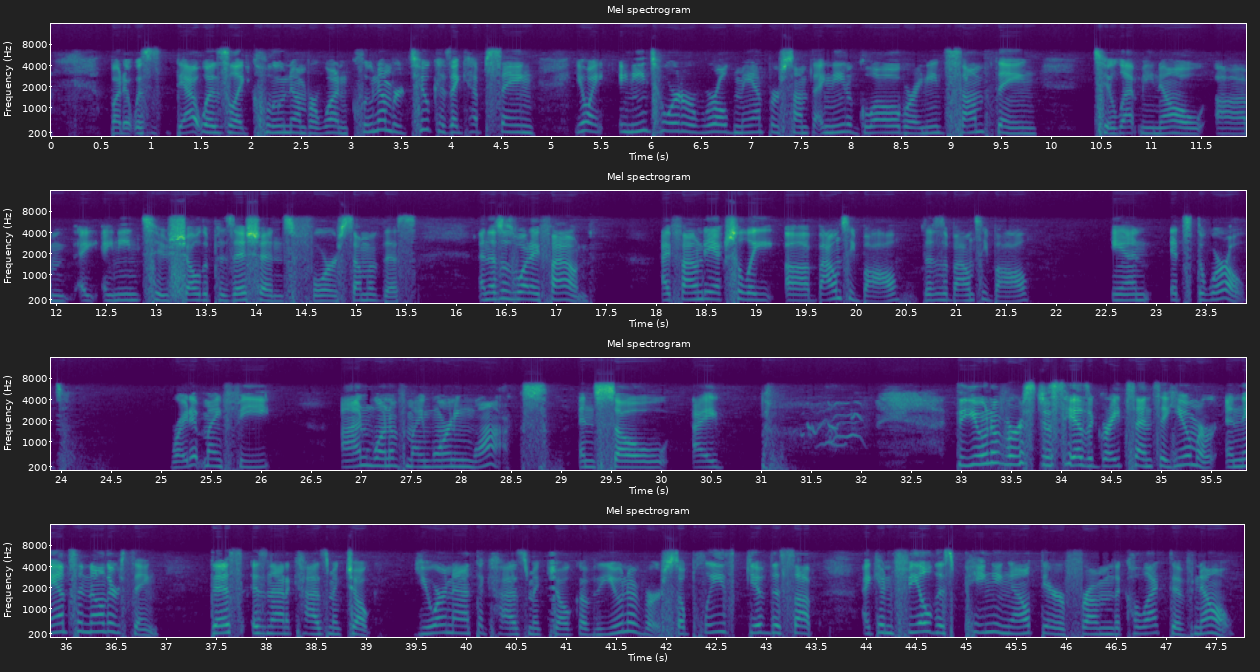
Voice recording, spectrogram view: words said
But it was that was like clue number one. Clue number two, because I kept saying, "Yo, I, I need to order a world map or something. I need a globe or I need something to let me know. Um, I, I need to show the positions for some of this and this is what I found. I found actually a bouncy ball. This is a bouncy ball. And it's the world. Right at my feet on one of my morning walks. And so I. the universe just has a great sense of humor. And that's another thing. This is not a cosmic joke. You are not the cosmic joke of the universe. So please give this up I can feel this pinging out there from the collective. No,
